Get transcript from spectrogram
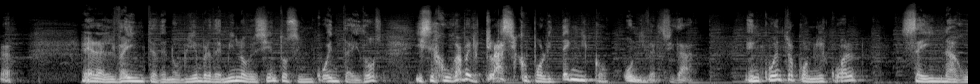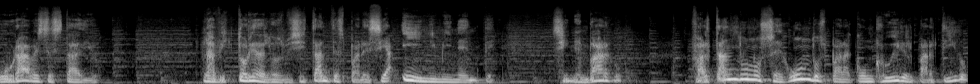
Era el 20 de noviembre de 1952 y se jugaba el clásico Politécnico Universidad, encuentro con el cual se inauguraba ese estadio. La victoria de los visitantes parecía inminente. Sin embargo, faltando unos segundos para concluir el partido,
